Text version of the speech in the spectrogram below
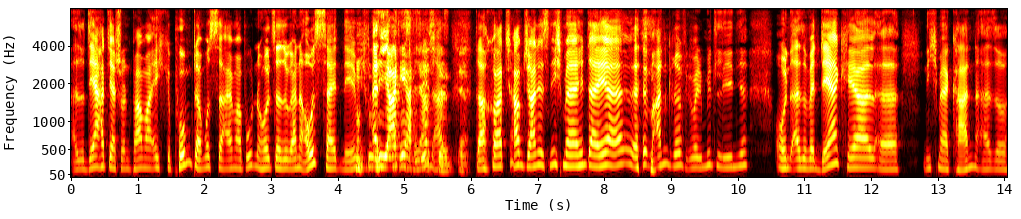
also der hat ja schon ein paar Mal echt gepumpt. Da musste einmal Budenholzer sogar eine Auszeit nehmen. Ich weiß, ja, ja, ja, stimmt, ja. Da kam Janis nicht mehr hinterher im Angriff über die Mittellinie. Und also wenn der Kerl äh, nicht mehr kann, also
